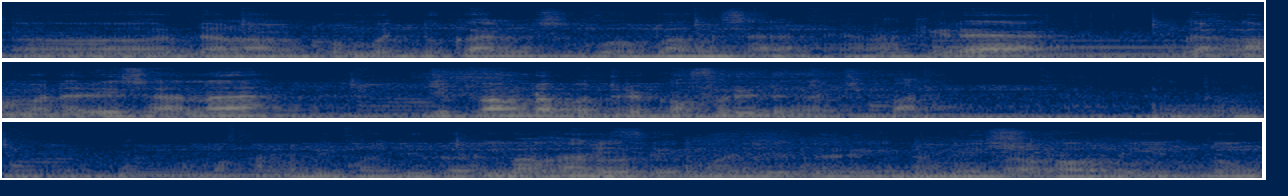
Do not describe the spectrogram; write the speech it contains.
eh, dalam pembentukan sebuah bangsa. Yang akhirnya nggak lama dari sana Jepang dapat recovery dengan cepat. Bahkan lebih maju dari Bahkan Indonesia. lebih maju dari Indonesia. Kalau dihitung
